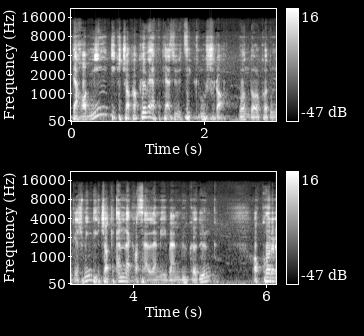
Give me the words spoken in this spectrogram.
De ha mindig csak a következő ciklusra gondolkodunk, és mindig csak ennek a szellemében működünk, akkor,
